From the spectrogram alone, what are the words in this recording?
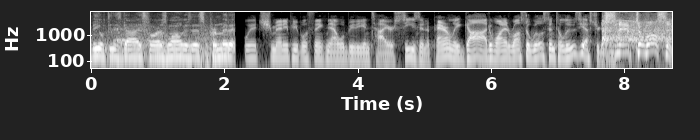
be with these guys for as long as it's permitted. Which many people think now will be the entire season. Apparently, God wanted Russell Wilson to lose yesterday. Snap to Wilson.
